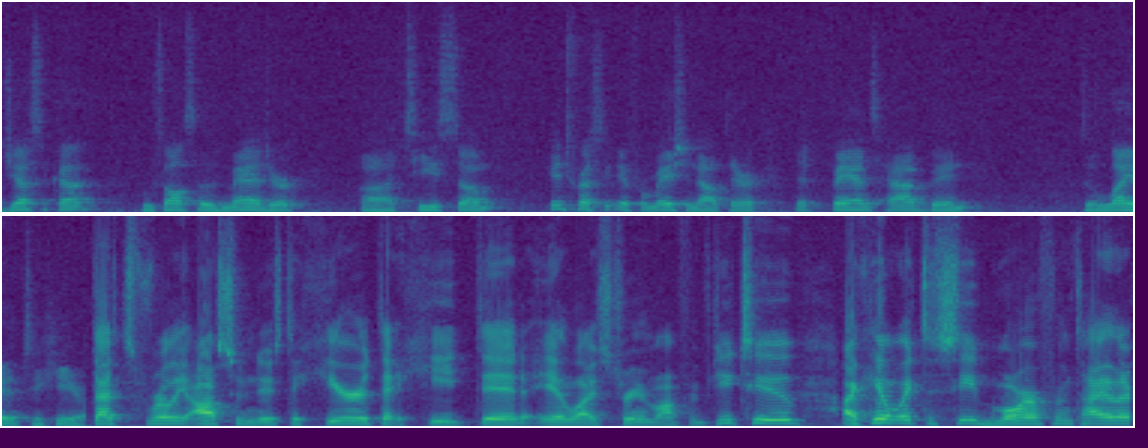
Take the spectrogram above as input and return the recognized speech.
Jessica, who's also his manager, uh, teased some interesting information out there that fans have been delighted to hear. That's really awesome news to hear that he did a live stream off of YouTube. I can't wait to see more from Tyler.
